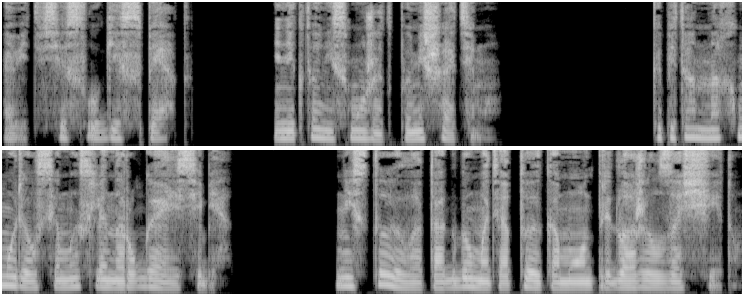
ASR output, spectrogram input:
А ведь все слуги спят, и никто не сможет помешать ему. Капитан нахмурился, мысленно ругая себя. Не стоило так думать о той, кому он предложил защиту.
